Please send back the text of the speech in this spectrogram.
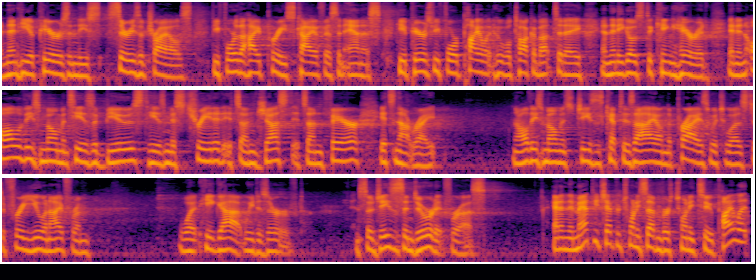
And then he appears in these series of trials before the high priest, Caiaphas and Annas. He appears before Pilate, who we'll talk about today. And then he goes to King Herod. And in all of these moments, he is abused, he is mistreated. It's unjust, it's unfair, it's not right. In all these moments, Jesus kept his eye on the prize, which was to free you and I from what he got we deserved. And so Jesus endured it for us. And in the Matthew chapter 27, verse 22, Pilate,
